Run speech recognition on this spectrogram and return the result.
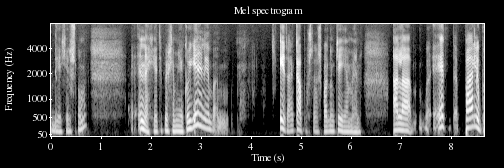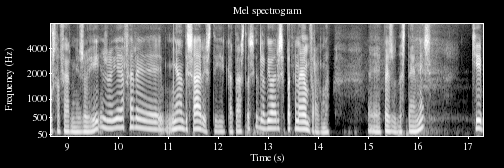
διαχειριστούμε. Ε, ναι, γιατί υπήρχε μια οικογένεια, ήταν κάπως τέλος πάντων και για μένα. Αλλά ε, πάλι όπως θα φέρνει η ζωή, η ζωή έφερε μια δυσάρεστη κατάσταση, δηλαδή ο Άρης έπαθε ένα έμφραγμα ε, παίζοντας τέννις και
